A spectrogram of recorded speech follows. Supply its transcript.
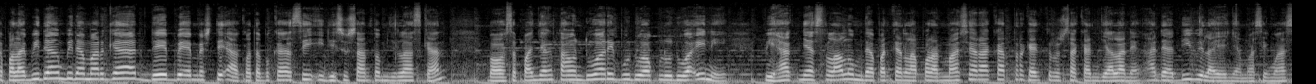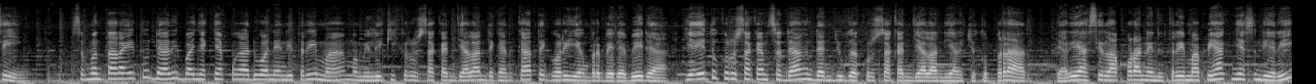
Kepala Bidang Bina Marga DBMSDA Kota Bekasi Idi Susanto menjelaskan bahwa sepanjang tahun 2022 ini pihaknya selalu mendapatkan laporan masyarakat terkait kerusakan jalan yang ada di wilayahnya masing-masing. Sementara itu dari banyaknya pengaduan yang diterima memiliki kerusakan jalan dengan kategori yang berbeda-beda, yaitu kerusakan sedang dan juga kerusakan jalan yang cukup berat. Dari hasil laporan yang diterima pihaknya sendiri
